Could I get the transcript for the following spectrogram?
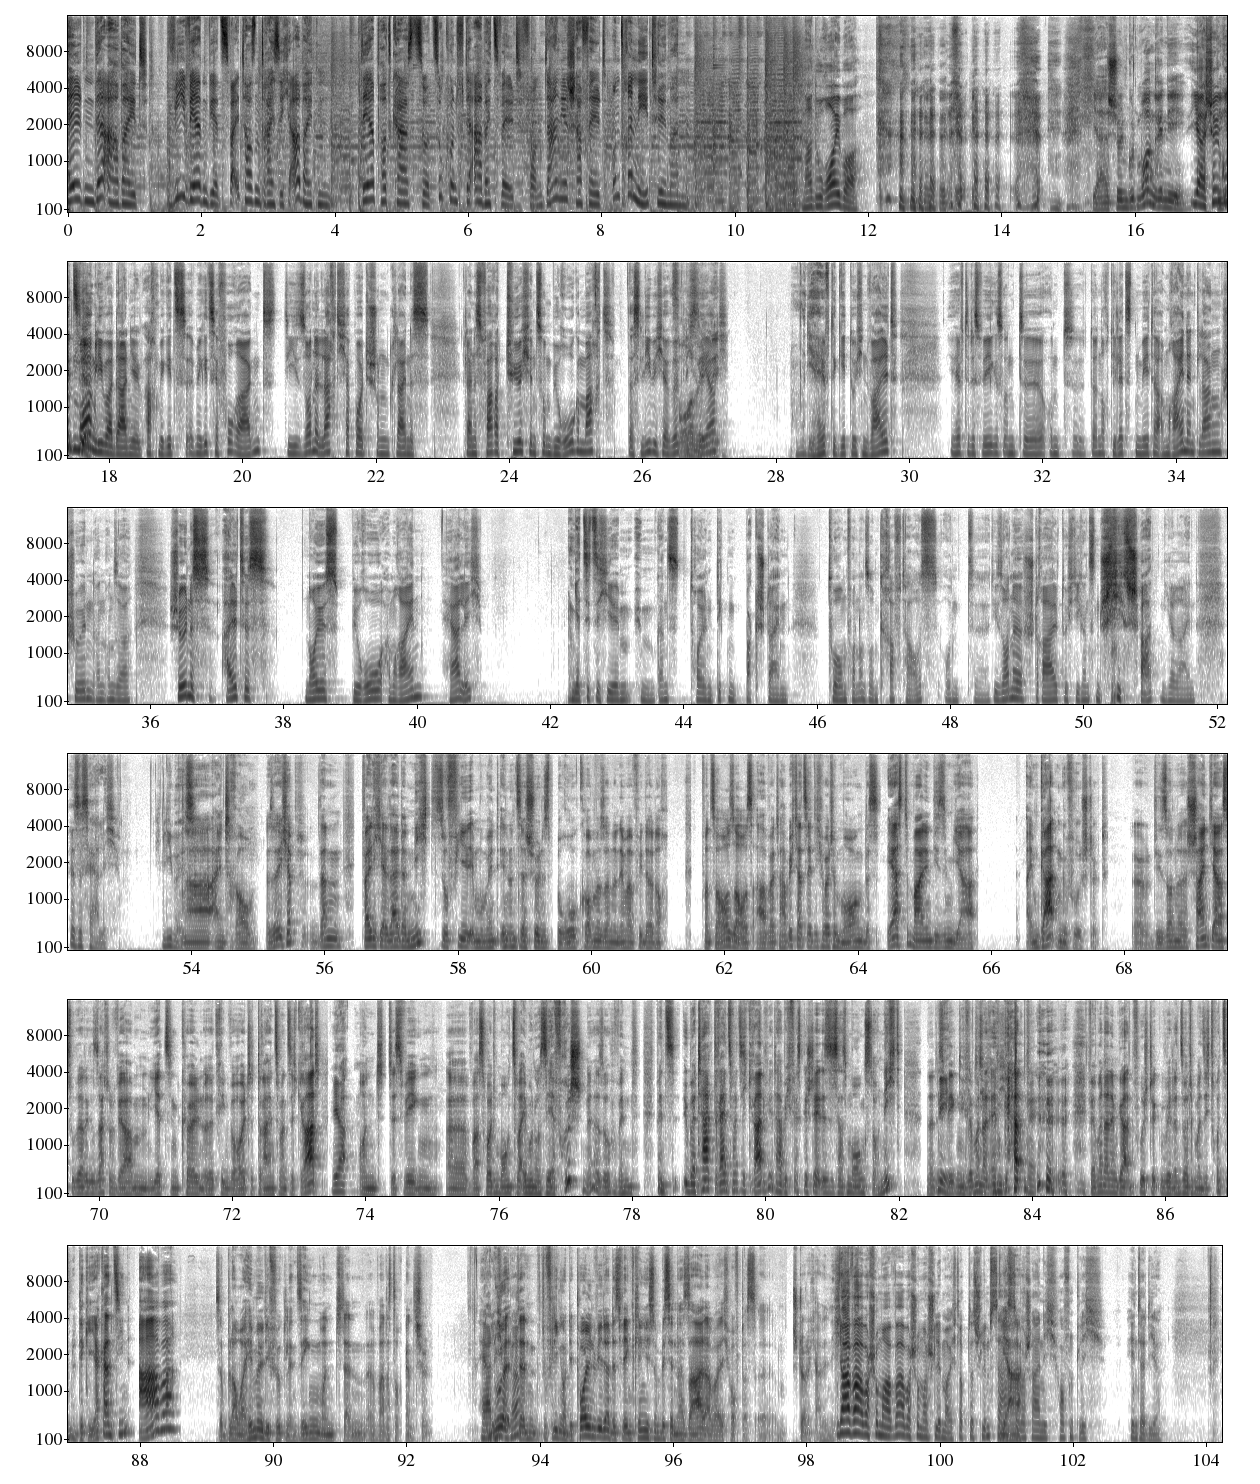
Helden der Arbeit. Wie werden wir 2030 arbeiten? Der Podcast zur Zukunft der Arbeitswelt von Daniel Schaffelt und René Tillmann. Na du Räuber. ja, schönen guten Morgen, René. Ja, schönen guten Morgen, dir? lieber Daniel. Ach, mir geht's, mir geht's hervorragend. Die Sonne lacht. Ich habe heute schon ein kleines, kleines Fahrradtürchen zum Büro gemacht. Das liebe ich ja wirklich sehr. Die Hälfte geht durch den Wald, die Hälfte des Weges und, äh, und äh, dann noch die letzten Meter am Rhein entlang, schön an unser schönes, altes, neues Büro am Rhein. Herrlich. Jetzt sitze ich hier im, im ganz tollen, dicken Backsteinturm von unserem Krafthaus und äh, die Sonne strahlt durch die ganzen Schießscharten hier rein. Es ist herrlich. Liebe es. Ah, ein Traum. Also ich habe dann, weil ich ja leider nicht so viel im Moment in unser schönes Büro komme, sondern immer wieder noch von zu Hause aus arbeite, habe ich tatsächlich heute Morgen das erste Mal in diesem Jahr im Garten gefrühstückt. Äh, die Sonne scheint ja, hast du gerade gesagt, und wir haben jetzt in Köln oder kriegen wir heute 23 Grad. Ja. Und deswegen äh, war es heute Morgen zwar immer noch sehr frisch, ne? also wenn es über Tag 23 Grad wird, habe ich festgestellt, ist es das morgens doch nicht. Ne? Deswegen, nee, wenn man dann im Garten, nee. wenn man dann im Garten frühstücken will, dann sollte man sich trotzdem eine dicke Jacke anziehen. Aber so blauer Himmel, die Vögel singen und dann äh, war das doch ganz schön. Herrlich, Nur, oder? dann fliegen auch die Pollen wieder, deswegen klinge ich so ein bisschen nasal, aber ich hoffe, das äh, stört euch alle nicht. Ja, war aber schon mal, war aber schon mal schlimmer. Ich glaube, das Schlimmste ja. hast du wahrscheinlich hoffentlich hinter dir.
